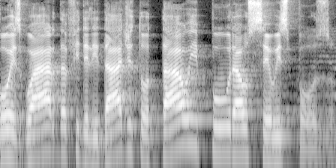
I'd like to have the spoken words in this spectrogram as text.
pois guarda fidelidade total e pura ao seu esposo.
